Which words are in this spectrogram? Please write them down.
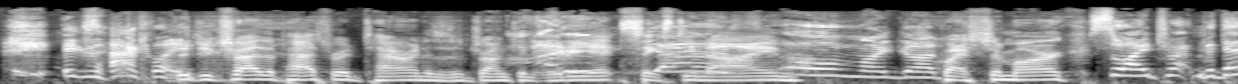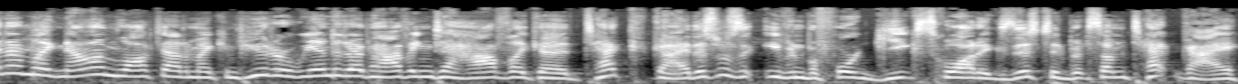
exactly. Did you try the password Taryn is a drunken idiot 69? Oh my god. Question mark. So I tried, but then I'm like, now I'm locked out of my computer. We ended up having to have like a tech guy. This was even before Geek Squad existed, but some tech guy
